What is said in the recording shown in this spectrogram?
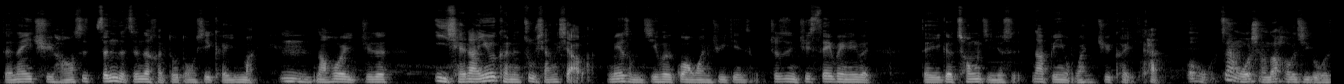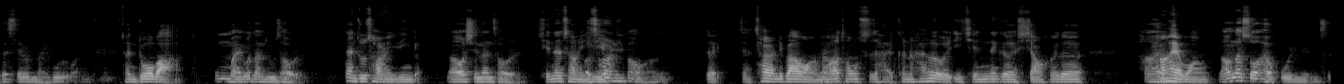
的那一区好像是真的真的很多东西可以买，嗯，然后会觉得以前啊，因为可能住乡下吧，没有什么机会逛玩具店什么，就是你去 Seven Eleven 的一个憧憬就是那边有玩具可以看，哦，这样我想到好几个我在 Seven 买过的玩具，很多吧。我买过弹珠超人，弹珠超人一定有，然后咸蛋超人，咸蛋超人哦，一定有，超人力霸王，对，这超人力霸王，然后同时还可能还会有以前那个小盒的航海航海王，然后那时候还有火影忍者，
